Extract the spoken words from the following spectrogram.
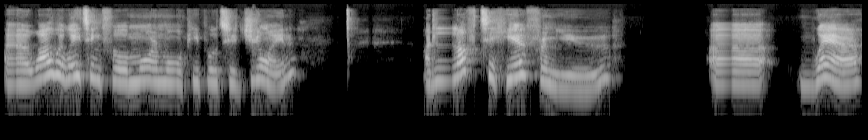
Uh, while we're waiting for more and more people to join, I'd love to hear from you uh, where,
